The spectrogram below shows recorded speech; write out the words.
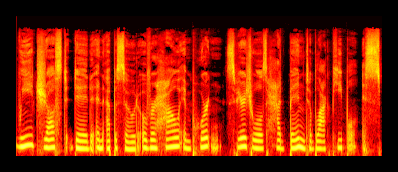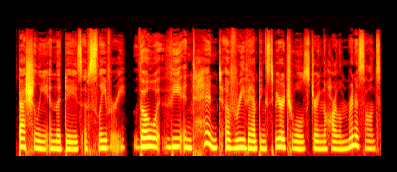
We just did an episode over how important spirituals had been to Black people, especially in the days of slavery. Though the intent of revamping spirituals during the Harlem Renaissance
